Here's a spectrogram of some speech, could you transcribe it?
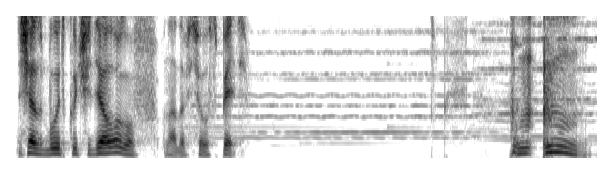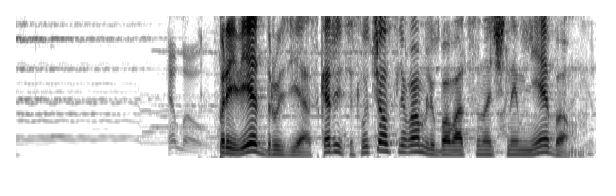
Сейчас будет куча диалогов, надо все успеть. Привет, друзья! Скажите, случалось ли вам любоваться ночным небом?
